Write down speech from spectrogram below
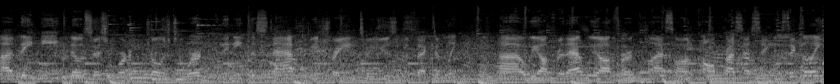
uh, they need those session border controllers to work, and they need the staff to be trained to use them effectively. Uh, we offer that. We offer a class on call processing and signaling,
